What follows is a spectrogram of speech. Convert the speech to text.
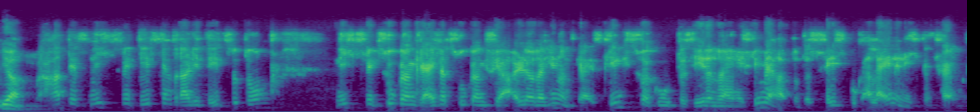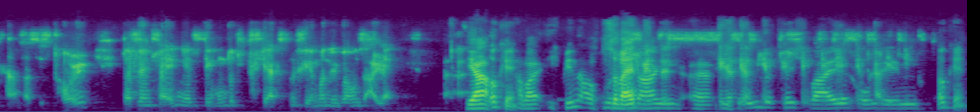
ja. Hat jetzt nichts mit Dezentralität zu tun, nichts mit Zugang, gleicher Zugang für alle oder hin und her. Es klingt zwar gut, dass jeder nur eine Stimme hat und dass Facebook alleine nicht entscheiden kann. Das ist toll. Dafür entscheiden jetzt die 100 stärksten Firmen über uns alle. Ja, okay. aber ich bin auch, muss Soweit sagen, äh, nicht unglücklich, weil, um den okay.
